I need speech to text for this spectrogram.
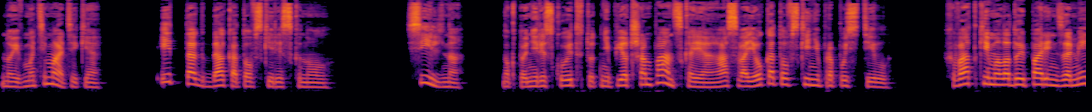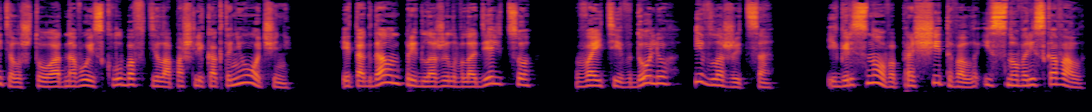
но и в математике. И тогда Котовский рискнул. Сильно. Но кто не рискует, тот не пьет шампанское, а свое Котовский не пропустил. Хваткий молодой парень заметил, что у одного из клубов дела пошли как-то не очень. И тогда он предложил владельцу войти в долю и вложиться. Игорь снова просчитывал и снова рисковал.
